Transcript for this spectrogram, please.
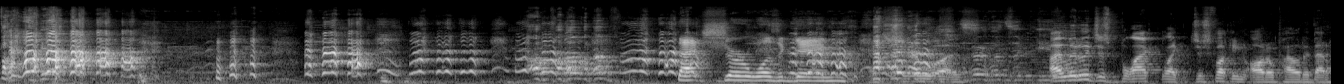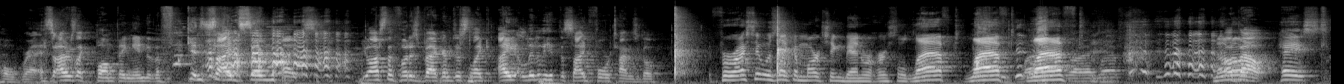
That sure was a game. It was. Was. I literally just black, like, just fucking autopiloted that whole rest. I was like bumping into the fucking side so much. You watch the footage back, I'm just like, I literally hit the side four times and go, For us, it was like a marching band rehearsal. Left, left, left. right, left. No, no. About haste.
